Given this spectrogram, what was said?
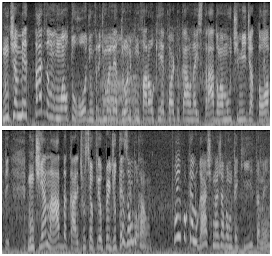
não tinha metade de um auto-road, um freio de mão Aham. eletrônico, um farol que recorta o carro na estrada, uma multimídia top. Não tinha nada, cara. Tipo assim, eu, eu perdi o tesão do carro. Foi em qualquer lugar, acho que nós já vamos ter que ir também.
